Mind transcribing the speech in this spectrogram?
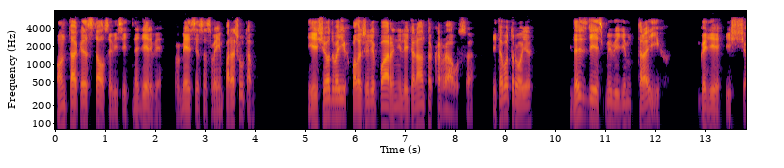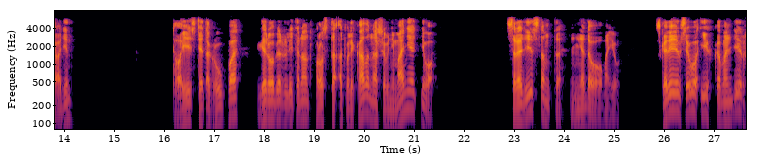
Он так и остался висеть на дереве вместе со своим парашютом. Еще двоих положили парни лейтенанта Крауса. Итого трое. Да здесь мы видим троих. Где еще один? То есть эта группа, геробер-лейтенант, просто отвлекала наше внимание от него? — с радистом-то не думаю. Скорее всего, их командир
